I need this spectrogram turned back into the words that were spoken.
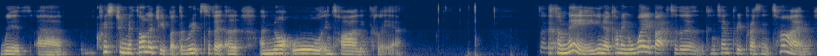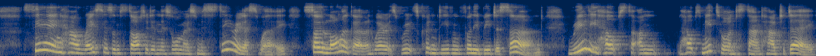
with uh, Christian mythology, but the roots of it are, are not all entirely clear. So for me, you know, coming way back to the contemporary present time, seeing how racism started in this almost mysterious way so long ago and where its roots couldn't even fully be discerned really helps to un- helps me to understand how today,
